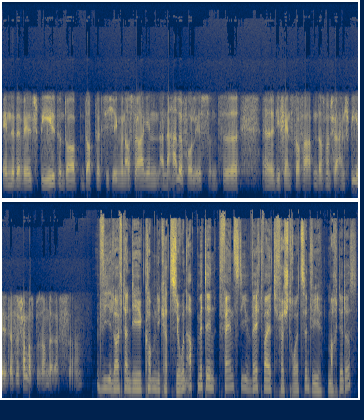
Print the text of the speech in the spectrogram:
Ende der Welt spielt und dort, dort plötzlich irgendwann Australien eine Halle voll ist und äh, äh, die Fans darauf warten, dass man für einen spielt. Das ist schon was Besonderes. Ja. Wie läuft dann die Kommunikation ab mit den Fans, die weltweit verstreut sind? Wie macht ihr das?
